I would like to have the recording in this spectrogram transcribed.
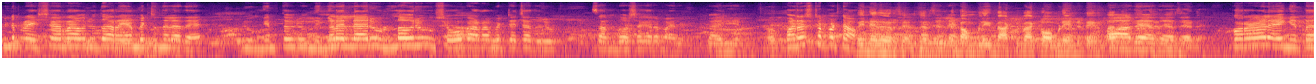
പിന്നെ പ്രേക്ഷകരുടെ ആ ഒരു ഇത് അറിയാൻ പറ്റുന്നല്ലാതെ ഒരു ഇങ്ങനത്തെ ഒരു നിങ്ങളെല്ലാവരും ഉള്ള ഒരു ഷോ കാണാൻ പറ്റിയ അതൊരു സന്തോഷകരമായ കാര്യമാണ് കാര്യമായിരുന്നു. പടം ഇഷ്ടപ്പെട്ടോ? പിന്നെ തീർച്ചയായിട്ടും തീർച്ചയായിട്ടും. Complete back to back comedy entertainment അതെ അതെ അതെ. അതെ കുറേ ഇങ്ങനത്തെ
